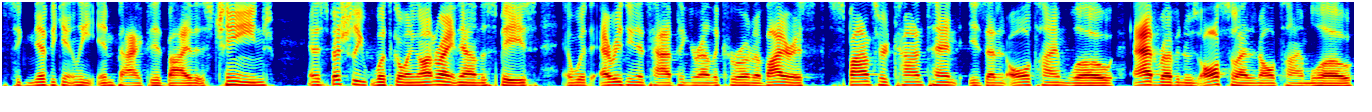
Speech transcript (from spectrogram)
significantly impacted by this change and especially what's going on right now in the space and with everything that's happening around the coronavirus, sponsored content is at an all time low. Ad revenue is also at an all time low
